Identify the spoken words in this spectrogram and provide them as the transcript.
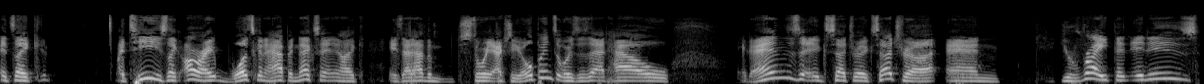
it's like a tease, like, all right, what's gonna happen next? And like, is that how the story actually opens, or is that how it ends, etc., cetera, et cetera? And you're right that it is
